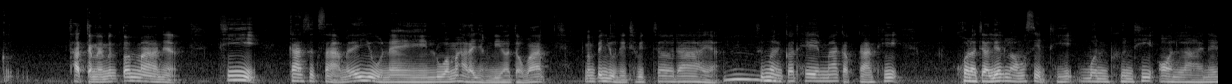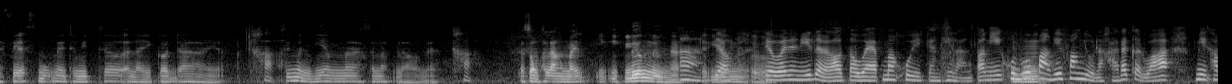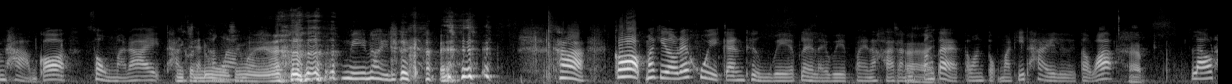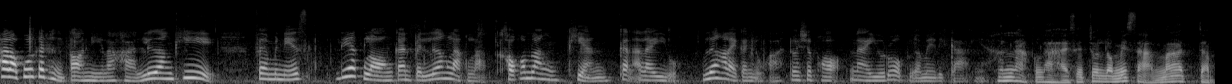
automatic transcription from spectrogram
ถัดจากนั้นเป็นต้นมาเนี่ยที่การศึกษาไม่ได้อยู่ในรั้วมหาลัยอย่างเดียว แต่ว่ามันไปอยู่ใน Twitter ได้อะอืมซึ่งมันก็เท่มากกับการที่คนเราจะเรียกร้องสิทธิบนพื้นที่ออนไลน์ใน Facebook ใน Twitter อะไรก็ได้อะค่ะซึ่งมันเยี่ยมมากสำหรับเรานะค่ะ แต่ทรงพลังไหมอีกอีกเรื่องหนึ่งนะอะอีกเดี๋ยวเรื่องหนึ่งเออ เดี๋ยววันนี้เดี๋ยวเราจะแวบมาคุยกันทีหลัง ตอนนี้คุณอือฮึผู้ฟังที่ฟังอยู่นะคะ ถ้าเกิดว่ามีคำถามก็ส่งมาได้ทางมีคแชนทดูข้างล่าง ใช่ไหมอะมีหน่อยเถอะค่ะ ค่ะ ก็เมื่อกี้เราได้คุยกันถึงเวฟหลาย ๆ เวฟไปนะคะตั้งใช่ ตั้งแต่ตะวันตกมาที่ไทยเลย แต่ว่าครับ แล้วถ้าเราพูดกันถึงตอนนี้ละค่ะเรื่องที่เฟมินิสต์เรียกร้องกันเป็นเรื่องหลัก ๆ เขากำลังเถียงกันอะไรอยู่ เรื่องอะไรกันอยู่คะ โดยเฉพาะในยุโรปหรืออเมริกาเนี่ยค่ะมันหลากหลายเสียจนเราไม่สามารถจับ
